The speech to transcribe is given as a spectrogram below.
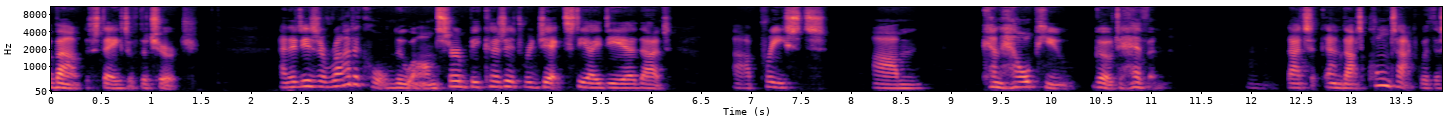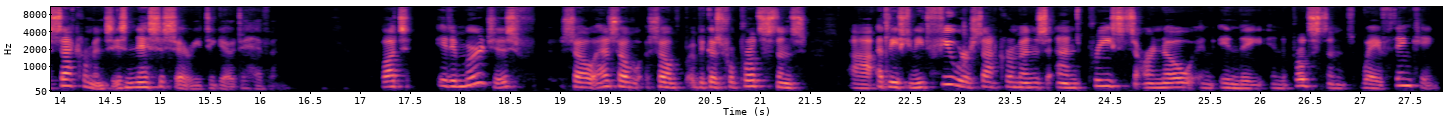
about the state of the church. And it is a radical new answer because it rejects the idea that uh, priests um, can help you go to heaven. Mm-hmm. That, and that contact with the sacraments is necessary to go to heaven. But it emerges so and so so because for Protestants, uh, at least you need fewer sacraments, and priests are no in, in the in the Protestant way of thinking,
